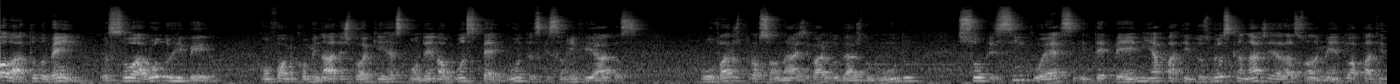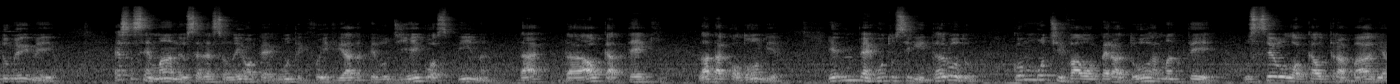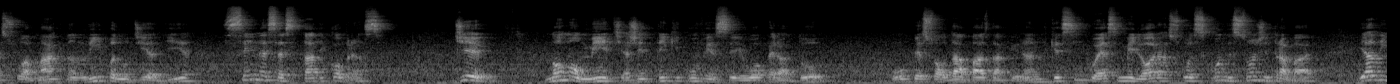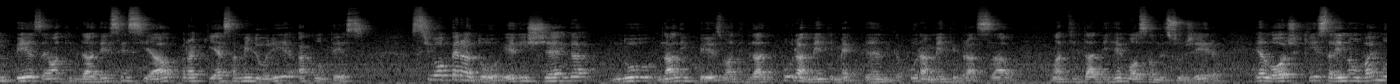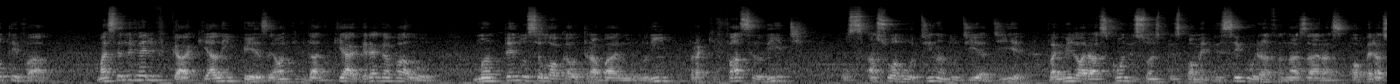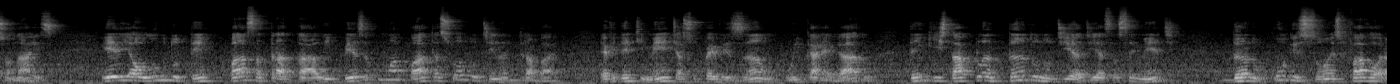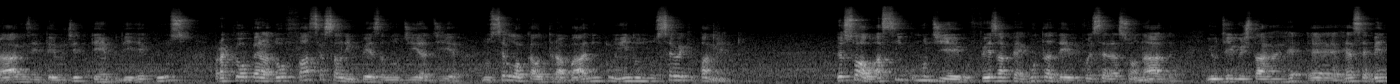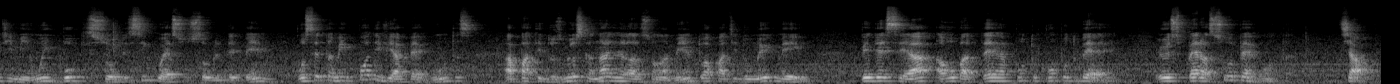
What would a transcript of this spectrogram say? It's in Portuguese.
Olá, tudo bem? Eu sou Haroldo Ribeiro. Conforme combinado, estou aqui respondendo algumas perguntas que são enviadas por vários profissionais de vários lugares do mundo sobre 5S e TPM a partir dos meus canais de relacionamento ou a partir do meu e-mail. Essa semana eu selecionei uma pergunta que foi enviada pelo Diego Ospina, da, da Alcatec, lá da Colômbia. Ele me pergunta o seguinte, Haroldo, como motivar o operador a manter o seu local de trabalho e a sua máquina limpa no dia a dia, sem necessidade de cobrança. Diego, normalmente a gente tem que convencer o operador, o pessoal da base da pirâmide, que 5S melhora as suas condições de trabalho. E a limpeza é uma atividade essencial para que essa melhoria aconteça. Se o operador ele enxerga no, na limpeza uma atividade puramente mecânica, puramente braçal, uma atividade de remoção de sujeira, é lógico que isso aí não vai motivá-lo. Mas se ele verificar que a limpeza é uma atividade que agrega valor, mantendo o seu local de trabalho limpo para que facilite a sua rotina do dia a dia, vai melhorar as condições, principalmente de segurança nas áreas operacionais, ele ao longo do tempo passa a tratar a limpeza como uma parte da sua rotina de trabalho. Evidentemente, a supervisão, o encarregado, tem que estar plantando no dia a dia essa semente dando condições favoráveis em termos de tempo e de recursos para que o operador faça essa limpeza no dia a dia, no seu local de trabalho, incluindo no seu equipamento. Pessoal, assim como o Diego fez a pergunta dele, foi selecionada e o Diego está é, recebendo de mim um e-book sobre 5S sobre TPM, você também pode enviar perguntas a partir dos meus canais de relacionamento ou a partir do meu e-mail pdca.terra.com.br. Eu espero a sua pergunta. Tchau!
